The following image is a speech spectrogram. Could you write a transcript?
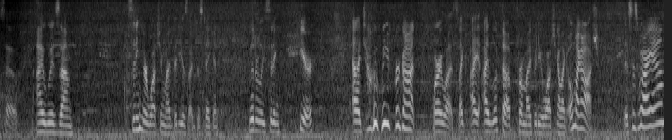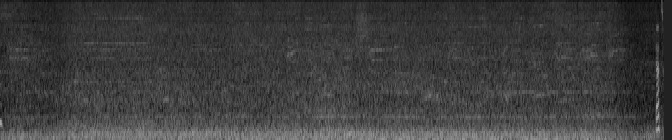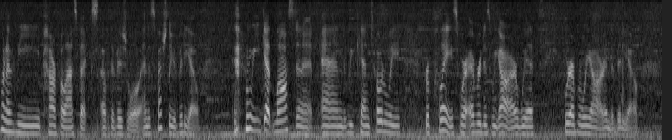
So, I was um, sitting here watching my videos I've just taken, literally sitting here, and I totally forgot where I was. Like, I, I looked up from my video watching, I'm like, oh my gosh, this is where I am? That's one of the powerful aspects of the visual and especially a video. we get lost in it and we can totally replace wherever it is we are with wherever we are in the video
